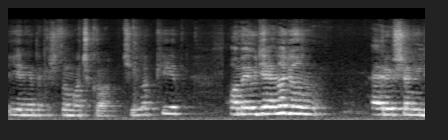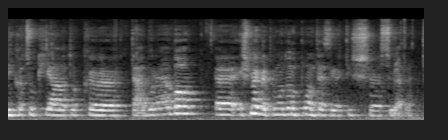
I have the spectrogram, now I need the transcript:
ilyen érdekes az a macska csillagkép, amely ugye nagyon erősen illik a cuki állatok táborába, és meglepő módon pont ezért is született.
